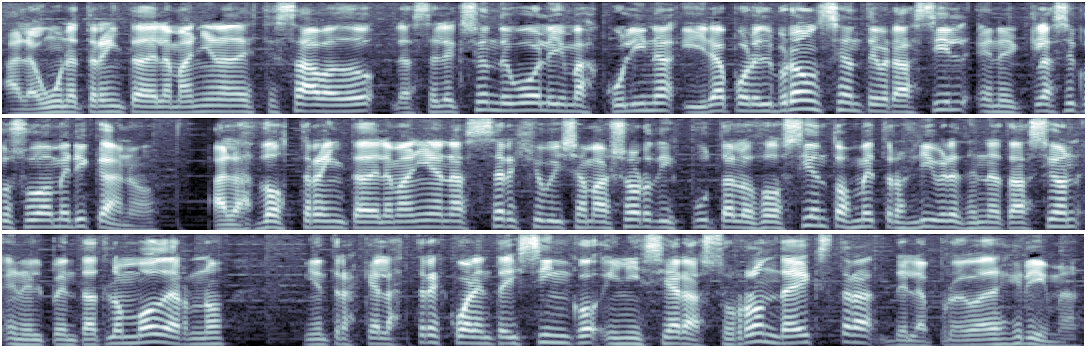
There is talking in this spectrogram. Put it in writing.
A la 1.30 de la mañana de este sábado, la selección de vóley masculina irá por el bronce ante Brasil en el Clásico Sudamericano. A las 2.30 de la mañana, Sergio Villamayor disputa los 200 metros libres de natación en el pentatlón moderno, mientras que a las 3.45 iniciará su ronda extra de la prueba de esgrima.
